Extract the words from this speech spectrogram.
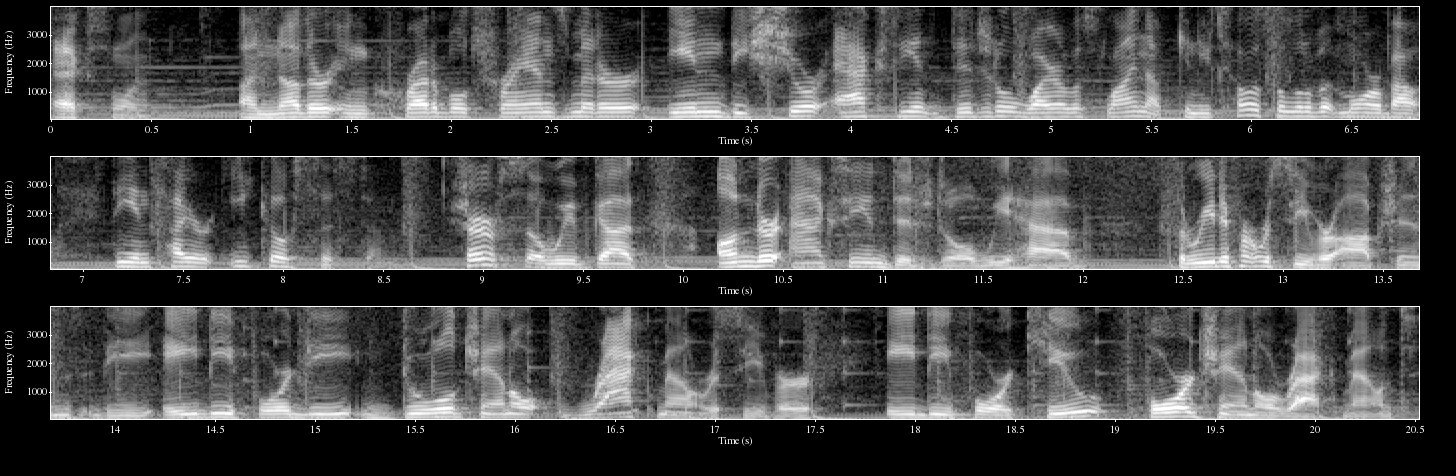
Excellent. another incredible transmitter in the Shure Axient digital wireless lineup. Can you tell us a little bit more about the entire ecosystem? Sure. So we've got under Axient Digital, we have three different receiver options the AD4D dual channel rack mount receiver, AD4Q four channel rack mount,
